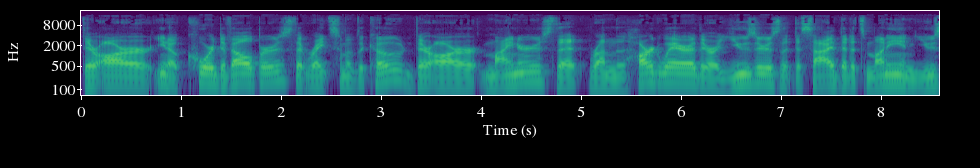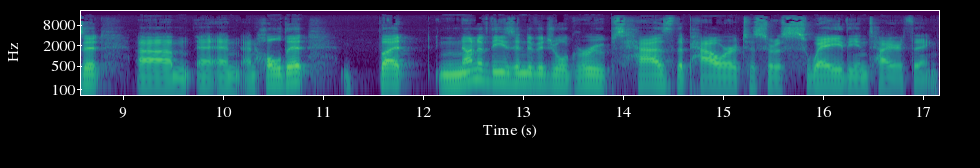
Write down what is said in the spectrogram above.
there are, you know, core developers that write some of the code. There are miners that run the hardware. There are users that decide that it's money and use it um, and and hold it. But none of these individual groups has the power to sort of sway the entire thing.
